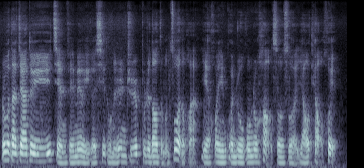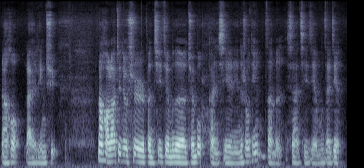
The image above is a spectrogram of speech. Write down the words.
如果大家对于减肥没有一个系统的认知，不知道怎么做的话，也欢迎关注公众号，搜索“窈窕会”，然后来领取。那好了，这就是本期节目的全部，感谢您的收听，咱们下期节目再见。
